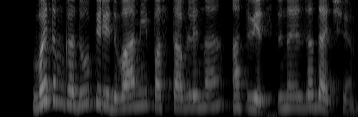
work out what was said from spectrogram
— «в этом году перед вами поставлена ответственная задача».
